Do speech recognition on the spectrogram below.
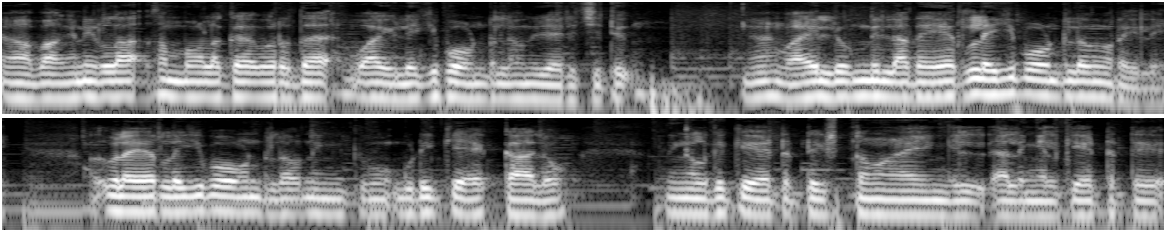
അപ്പോൾ അങ്ങനെയുള്ള സംഭവങ്ങളൊക്കെ വെറുതെ വായുവിലേക്ക് പോകണ്ടല്ലോ എന്ന് വിചാരിച്ചിട്ട്. ഏ, വായിലൊന്നുമില്ലാതെ എയറിലേക്ക് പോകണ്ടല്ലോ എന്ന് പറയില്ലേ? അതുപോലെ എയറിലേക്ക് പോകണ്ടല്ലോ നിങ്ങൾക്ക് കൂടി കേൾക്കാലോ നിങ്ങൾക്ക് കേട്ടിട്ട് ഇഷ്ടമായെങ്കിൽ അല്ലെങ്കിൽ കേട്ടിട്ട്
